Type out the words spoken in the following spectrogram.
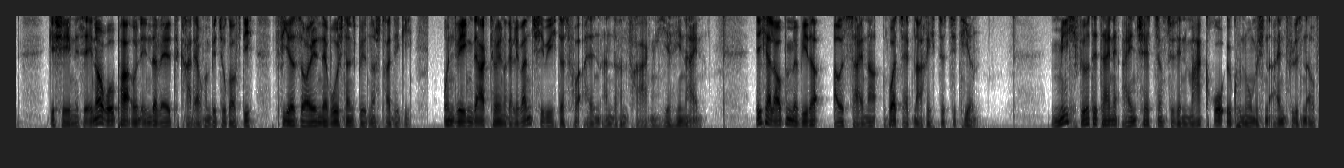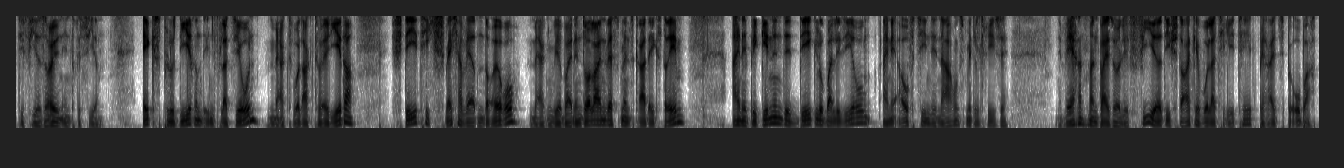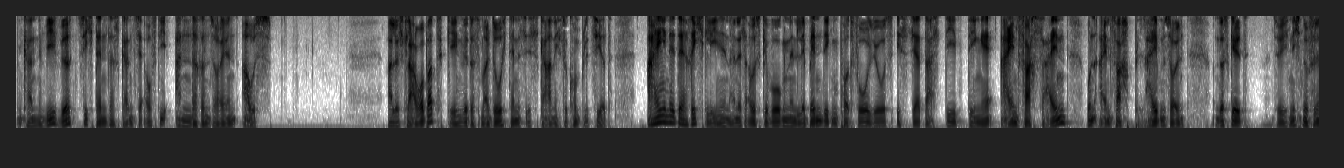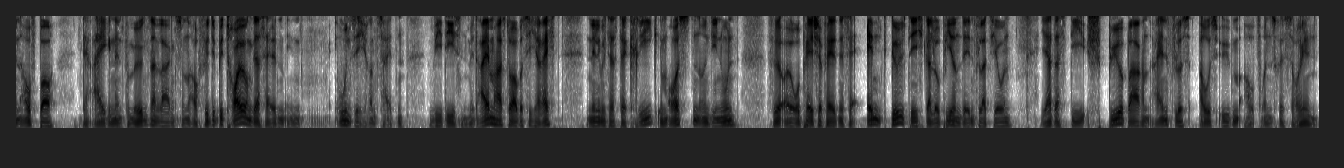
Geschehnisse in Europa und in der Welt, gerade auch in Bezug auf die vier Säulen der Wohlstandsbildnerstrategie. Und wegen der aktuellen Relevanz schiebe ich das vor allen anderen Fragen hier hinein. Ich erlaube mir wieder aus seiner WhatsApp-Nachricht zu zitieren. Mich würde deine Einschätzung zu den makroökonomischen Einflüssen auf die vier Säulen interessieren. Explodierende Inflation, merkt wohl aktuell jeder, stetig schwächer werdender Euro, merken wir bei den Dollar-Investments gerade extrem, eine beginnende Deglobalisierung, eine aufziehende Nahrungsmittelkrise, während man bei Säule 4 die starke Volatilität bereits beobachten kann. Wie wirkt sich denn das Ganze auf die anderen Säulen aus? Alles klar, Robert, gehen wir das mal durch, denn es ist gar nicht so kompliziert. Eine der Richtlinien eines ausgewogenen, lebendigen Portfolios ist ja, dass die Dinge einfach sein und einfach bleiben sollen. Und das gilt natürlich nicht nur für den Aufbau der eigenen Vermögensanlagen, sondern auch für die Betreuung derselben in unsicheren Zeiten wie diesen. Mit einem hast du aber sicher recht, nämlich dass der Krieg im Osten und die nun für europäische Verhältnisse endgültig galoppierende Inflation, ja, dass die spürbaren Einfluss ausüben auf unsere Säulen.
